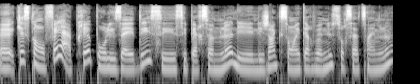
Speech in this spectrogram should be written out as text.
Euh, qu'est-ce qu'on fait après pour les aider ces, ces personnes-là, les, les gens qui sont intervenus sur cette scène-là?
